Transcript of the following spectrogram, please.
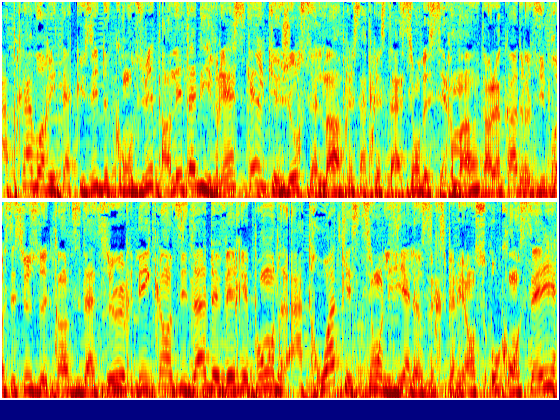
après avoir été accusé de conduite en état d'ivresse quelques jours seulement après sa prestation de serment. Dans le cadre du processus de candidature, les candidats devaient répondre à trois questions liées à leurs expériences au Conseil,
